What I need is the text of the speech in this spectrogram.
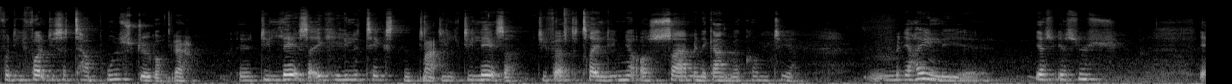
fordi folk de så tager brudstykker. Ja. Øh, De læser ikke hele teksten, de, Nej. de, de læser de første tre linjer, og så er man i gang med at kommentere. Men jeg har egentlig, øh, jeg, jeg synes, ja,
